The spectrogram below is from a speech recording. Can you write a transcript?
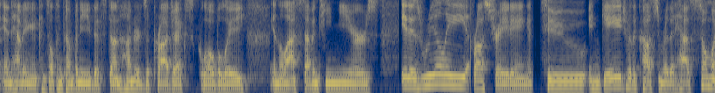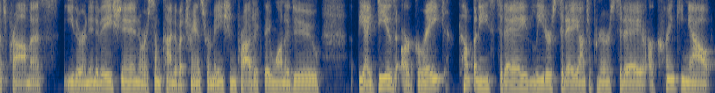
and having a consulting company that's done hundreds of projects globally in the last 17 years. It is really frustrating to engage with a customer that has so much promise, either an innovation or some kind of a transformation project they want to do. The ideas are great. Companies today, leaders today, entrepreneurs today are cranking out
